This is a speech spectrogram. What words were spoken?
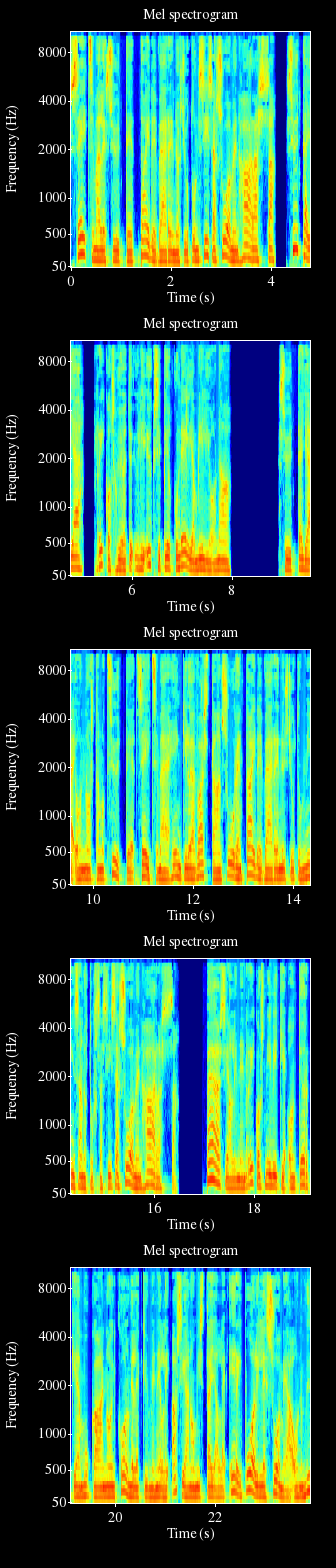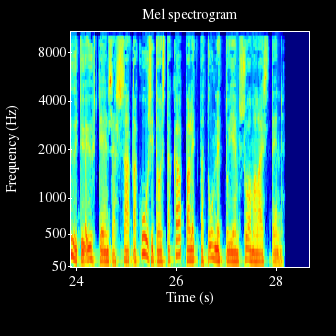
Seitsemälle syytteet taideväärennösjutun Sisä-Suomen haarassa, syyttäjä, rikoshyöty yli 1,4 miljoonaa. Syyttäjä on nostanut syytteet seitsemää henkilöä vastaan suuren taideväärennysjutun niin sanotussa Sisä-Suomen haarassa. Pääasiallinen rikosnimike on törkeä mukaan noin 30 asianomistajalle eri puolille Suomea on myyty yhteensä 116 kappaletta tunnettujen suomalaisten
